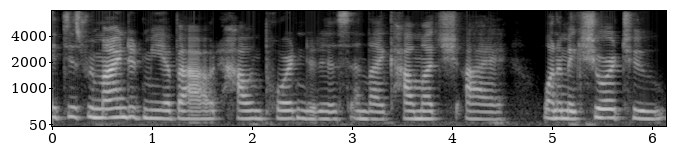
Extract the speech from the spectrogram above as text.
it just reminded me about how important it is and like how much I want to make sure to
